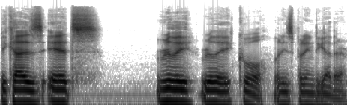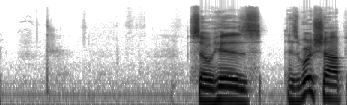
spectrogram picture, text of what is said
because it's really, really cool what he's putting together. So his his workshop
